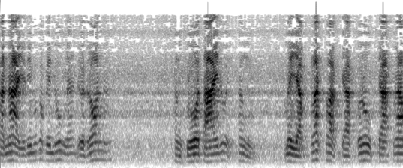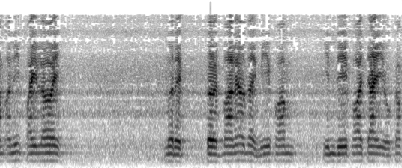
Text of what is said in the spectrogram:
ขันห้าอยู่นี่มันก็เป็นทุกข์แล้วเดือดร้อนนะ ทั้งกลัวตายด้วย ทั้งไม่อยากพลัดพรากจากรูปจากนามอันนี้ไปเลย เมื่อได้เกิดมาแล้วได้มีความยินดีพอใจอยู่กับ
